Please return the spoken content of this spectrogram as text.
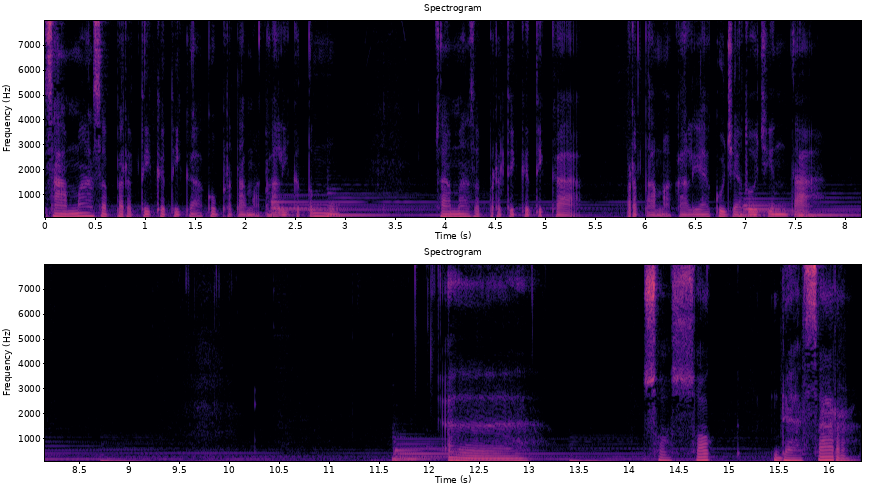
Sama seperti ketika aku pertama kali ketemu. Sama seperti ketika pertama kali aku jatuh cinta. Uh, sosok dasar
